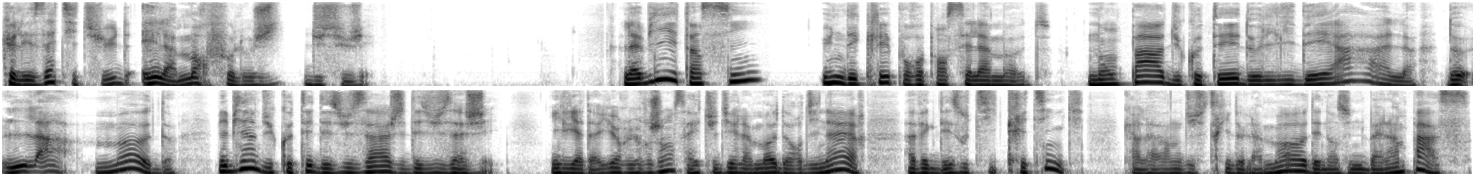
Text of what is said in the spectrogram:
que les attitudes et la morphologie du sujet. L'habit est ainsi une des clés pour repenser la mode, non pas du côté de l'idéal, de la mode, mais bien du côté des usages et des usagers. Il y a d'ailleurs urgence à étudier la mode ordinaire avec des outils critiques, car l'industrie de la mode est dans une belle impasse.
